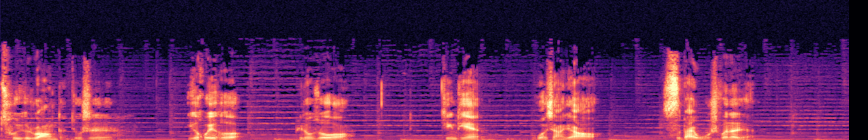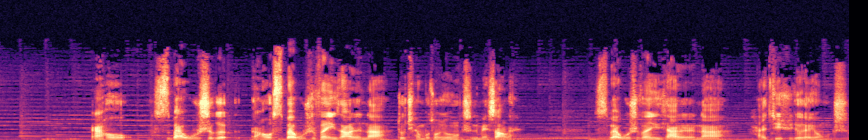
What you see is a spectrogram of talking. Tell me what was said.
出一个 round，就是一个回合。比如说，今天我想要四百五十分的人，然后四百五十个，然后四百五十分以上的人呢，就全部从游泳池里面上来；四百五十分以下的人呢，还继续留在游泳池。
